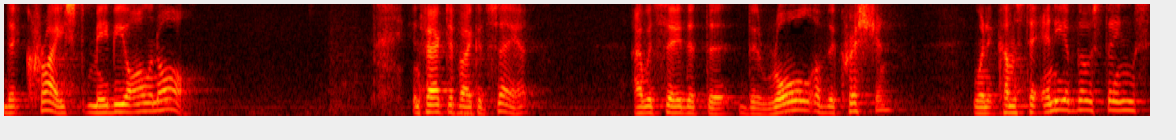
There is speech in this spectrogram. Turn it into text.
that Christ may be all in all. In fact, if I could say it, I would say that the, the role of the Christian, when it comes to any of those things,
